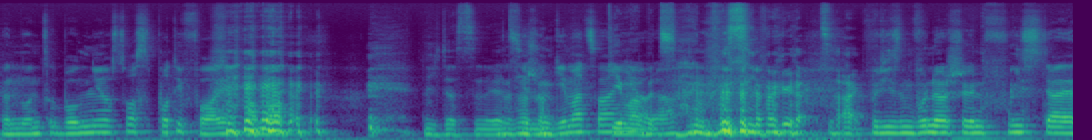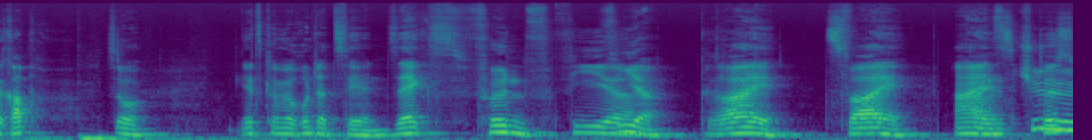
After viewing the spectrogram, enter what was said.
wenn du uns abonnierst auf Spotify. Hammer. Nicht, dass du jetzt hier schon GEMA zahlen? GEMA bezahlen. Für diesen wunderschönen Freestyle-Rap. So, jetzt können wir runterzählen. Sechs, fünf, Vier, vier, drei, zwei, eins. eins. Tschüss. Tschüss.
